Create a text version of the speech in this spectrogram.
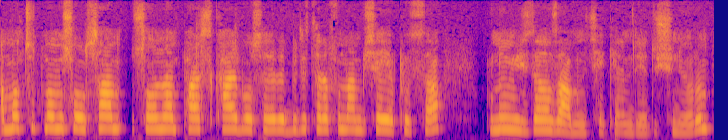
Ama tutmamış olsam sonra Pars kaybolsa ya da biri tarafından bir şey yapılsa bunun vicdan azabını çekerim diye düşünüyorum.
